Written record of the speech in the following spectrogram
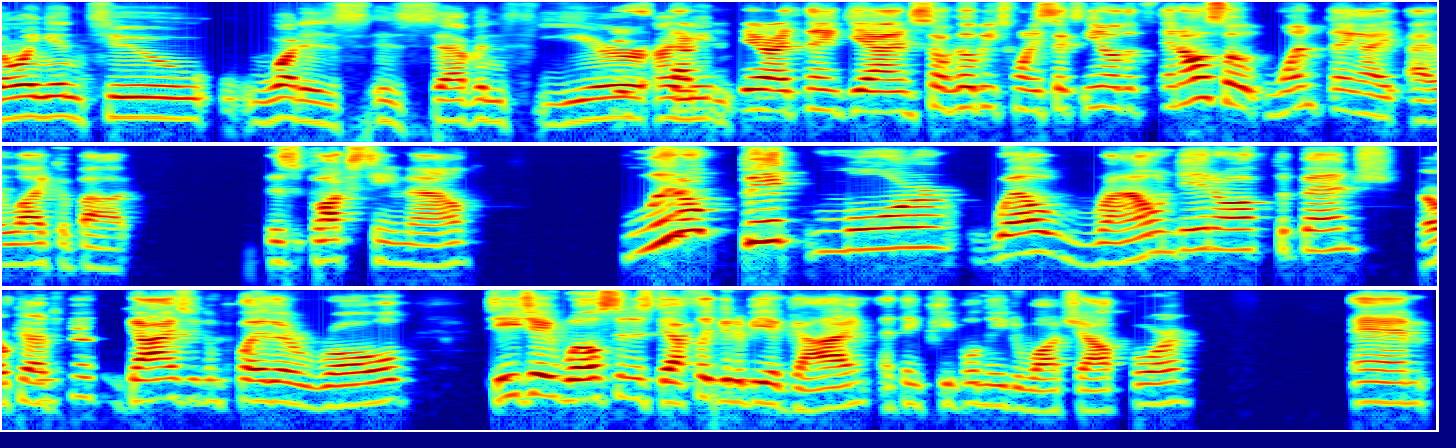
going into what is his seventh year. His I seventh mean, year, I think, yeah, and so he'll be 26. You know, the, and also one thing I, I like about this Bucks team now, little bit more well-rounded off the bench. okay, in terms of guys who can play their role. DJ Wilson is definitely going to be a guy I think people need to watch out for. And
